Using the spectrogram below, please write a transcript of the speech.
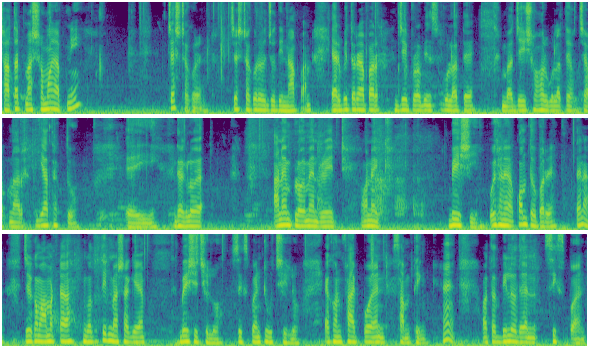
সাত আট মাস সময় আপনি চেষ্টা করেন, চেষ্টা করে যদি না পান, এর ভিতরে আবার যে প্রভিন্সগুলোতে বা যেই শহরগুলোতে হচ্ছে আপনার ইয়া থাকতো, এই দেখল আনএমপ্লয়মেন্ট রেট অনেক বেশি, ওইখানে কমতেও পারে, তাই না? যেরকম আমারটা গত তিন মাস আগে বেশি ছিল সিক্স পয়েন্ট টু ছিল, এখন ফাইভ পয়েন্ট সামথিং হ্যাঁ? অর্থাৎ below then six point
